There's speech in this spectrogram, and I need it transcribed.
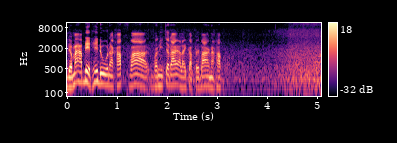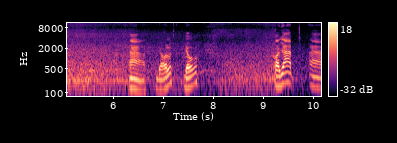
เดี๋ยวมาอัปเดตให้ดูนะครับ ว่าวันนี้จะได้อะไรกลับไปบ้างนะครับ อ่า เดี๋ยวเดี๋ยวขออนุญาตอ่า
